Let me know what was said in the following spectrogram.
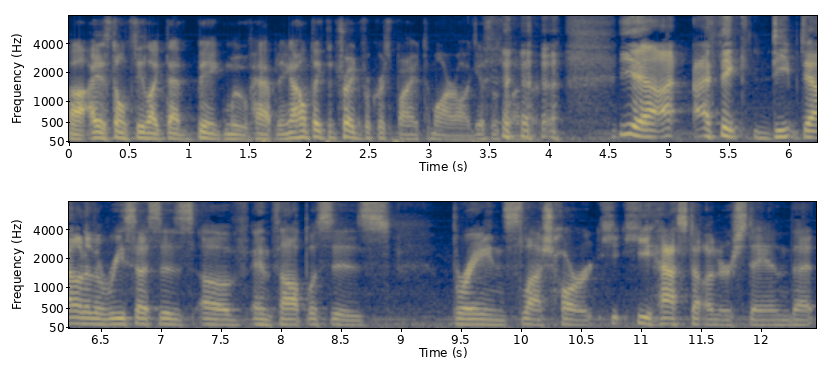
Uh, I just don't see like that big move happening. I don't think the trade for Kris Bryant tomorrow. I guess is what I yeah, I, I think deep down in the recesses of Anthopoulos' brain slash heart, he, he has to understand that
